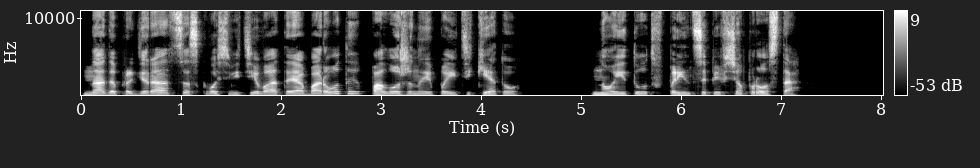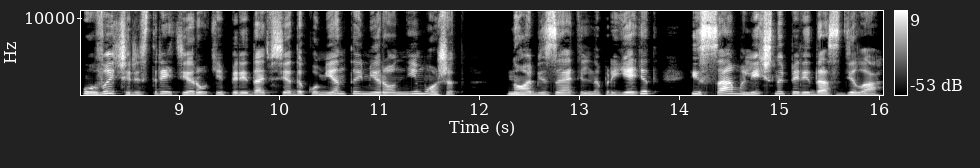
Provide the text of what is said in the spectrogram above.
Надо продираться сквозь витиеватые обороты, положенные по этикету. Но и тут, в принципе, все просто. Увы, через третьи руки передать все документы Мирон не может, но обязательно приедет и сам лично передаст дела.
